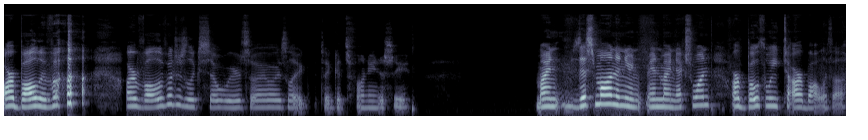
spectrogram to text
Arboliva. Arboliva just looks so weird, so I always like think it's funny to see. Mine, this mon and your and my next one are both weak to our Arboliva.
